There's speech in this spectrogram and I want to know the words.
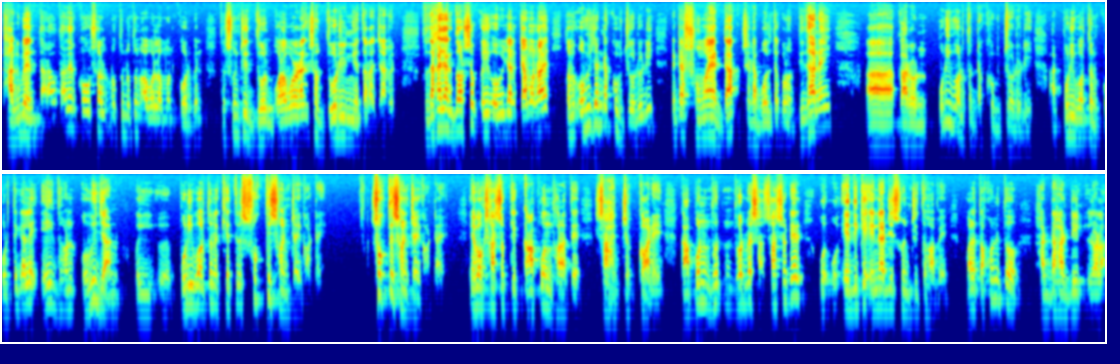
থাকবেন, তারাও তাদের কৌশল নতুন নতুন অবলম্বন করবেন। তো শুনছি বড় বড় নাকি সব দড়ি নিয়ে তারা যাবেন। তো দেখা যাক দর্শক, এই অভিযান কেমন হয়। তবে অভিযানটা খুব জরুরি। এটা সময়ের ডাক, সেটা বলতে কোনো দ্বিধা নেই। কারণ পরিবর্তনটা খুব জরুরি। আর পরিবর্তন করতে গেলে এই ধরনের অভিযান ওই পরিবর্তনের ক্ষেত্রে শক্তি সঞ্চয় ঘটায়। শক্তি সঞ্চয় ঘটায় এবং শাসককে কাঁপন ধরাতে সাহায্য করে। কাঁপন ধর- ধরবে শাসকের এদিকে এনার্জি সঞ্চিত হবে। ফলে তখনই তো হাড্ডাহাড্ডি লড়া,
